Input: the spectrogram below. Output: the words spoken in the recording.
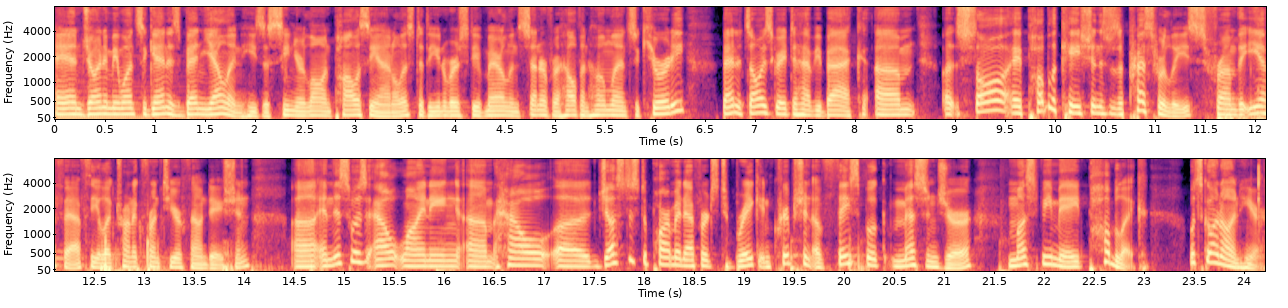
And joining me once again is Ben Yelin. He's a senior law and policy analyst at the University of Maryland Center for Health and Homeland Security. Ben, it's always great to have you back. Um, uh, saw a publication, this was a press release from the EFF, the Electronic Frontier Foundation. Uh, and this was outlining um, how uh, Justice Department efforts to break encryption of Facebook Messenger must be made public. What's going on here?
